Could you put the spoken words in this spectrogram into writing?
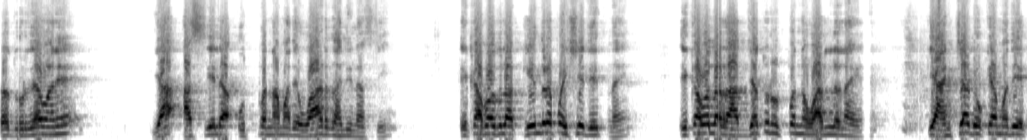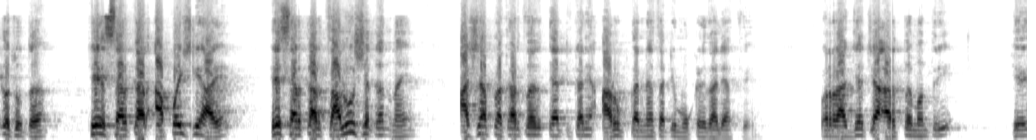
तर दुर्दैवाने या असलेल्या उत्पन्नामध्ये वाढ झाली नसती. एका बाजूला केंद्र पैसे देत नाही एका बाजूला राज्यातून उत्पन्न वाढलं नाही की यांच्या डोक्यामध्ये एकच होतं हे सरकार अपयशी आहे हे सरकार चालू शकत नाही अशा प्रकारचं त्या ठिकाणी आरोप करण्यासाठी मोकळे झाले असते. पण राज्याचे अर्थमंत्री हे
